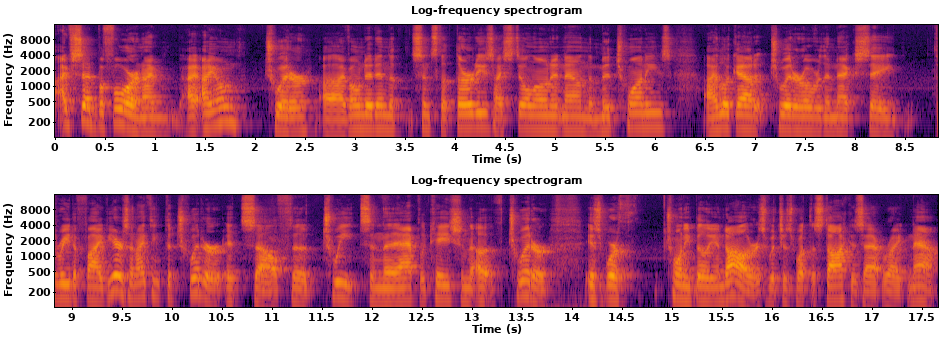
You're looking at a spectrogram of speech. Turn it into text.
I've said before, and I I, own Twitter. Uh, I've owned it in the since the 30s. I still own it now in the mid 20s. I look out at Twitter over the next say three to five years, and I think the Twitter itself, the tweets and the application of Twitter, is worth 20 billion dollars, which is what the stock is at right now.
